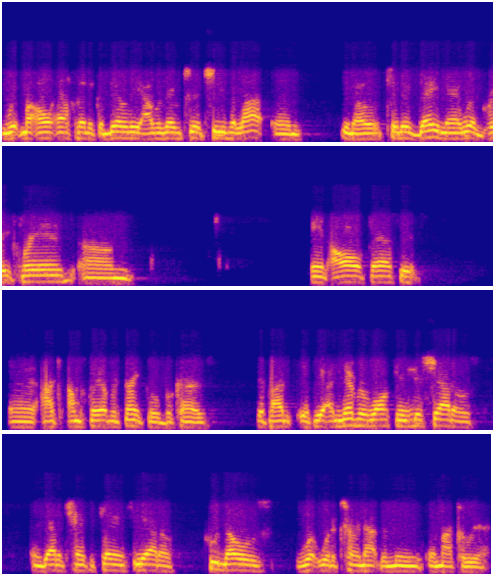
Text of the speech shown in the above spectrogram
with my own athletic ability, I was able to achieve a lot. And, you know, to this day, man, we're great friends. Um, in all facets. And I, am forever thankful because if I if I never walked in his shadows and got a chance to play in Seattle, who knows what would have turned out to me in my career.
